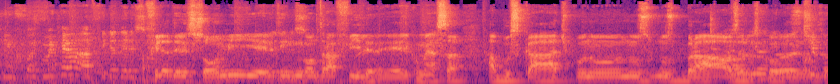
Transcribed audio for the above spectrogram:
quem foi. Como é que é? A filha dele A some. filha dele some e ele tem que encontrar a filha. E aí ele começa a buscar, tipo, no- nos, nos browsers, É as coisas. Tipo,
